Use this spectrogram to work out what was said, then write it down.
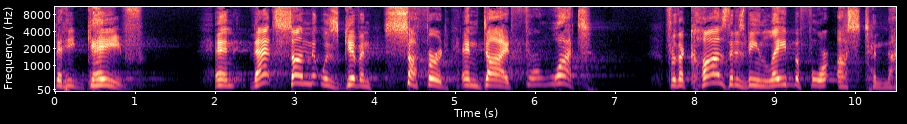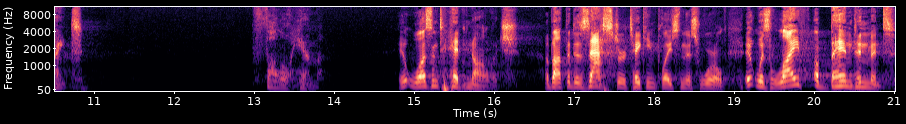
that he gave. And that son that was given suffered and died. For what? For the cause that is being laid before us tonight. Follow him. It wasn't head knowledge about the disaster taking place in this world, it was life abandonment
